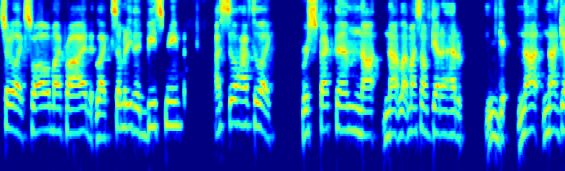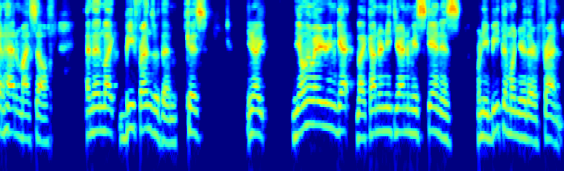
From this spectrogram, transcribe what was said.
sort of like swallow my pride. Like somebody that beats me, I still have to like respect them, not not let myself get ahead of get not not get ahead of myself, and then like be friends with them because you know the only way you're gonna get like underneath your enemy's skin is when you beat them when you're their friend.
